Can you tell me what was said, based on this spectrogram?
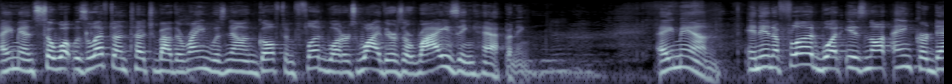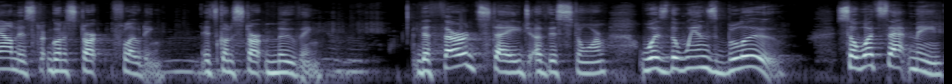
Amen. So what was left untouched by the rain was now engulfed in flood waters. Why? There's a rising happening. Amen. And in a flood, what is not anchored down is going to start floating. It's going to start moving. The third stage of this storm was the winds blew. So, what's that mean?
